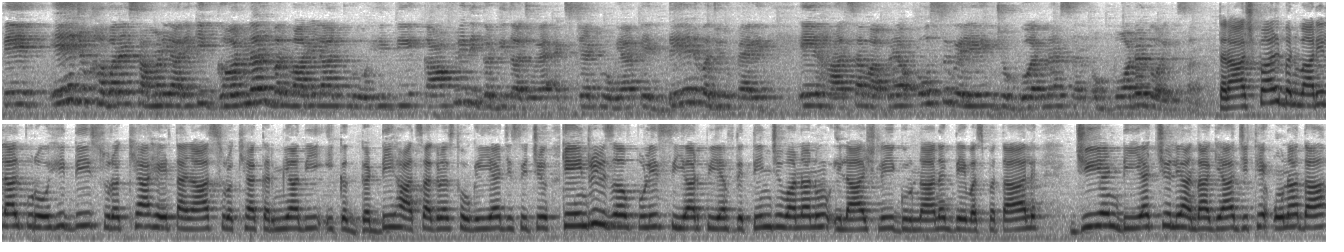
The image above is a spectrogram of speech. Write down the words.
ਤੇ ਇਹ ਜੋ ਖਬਰ ਹੈ, ਸਾਹਮਣੇ ਆ ਰਹੀ ਕਿ ਗਵਰਨਰ ਬਨਵਾਰੀ ਲਾਲ ਪੁਰੋਹਿਤ ਦੀ ਕਾਫਲੇ ਦੀ ਗੱਡੀ ਦਾ ਜੋ ਹੈ ਐਕਸੀਡੈਂਟ ਹੋ ਗਿਆ ਤੇ 1:30 ਵਜੇ ਦੁਪਹਿਰੇ ਇਹ ਹਾਦਸਾ ਵਾਪਰਿਆ। ਉਸ ਵੇਲੇ ਜੋ ਗਵਰਨਰ ਸਨ, ਉਹ ਬਾਰਡਰ ਦੌਰੇ ਤੇ ਸਨ। ਤਾਂ ਰਾਜਪਾਲ ਬਨਵਾਰੀ ਲਾਲ ਪੁਰੋਹਿਤ ਦੀ ਸੁਰੱਖਿਆ ਹੇਠ ਤਾਇਨਾਤ ਸੁਰੱਖਿਆ ਕਰਮੀਆਂ ਦੀ ਇੱਕ ਗੱਡੀ ਹਾਦਸਾਗ੍ਰਸਤ ਹੋ ਗਈ ਹੈ, ਜਿਸ ਵਿੱਚ ਕੇਂਦਰੀ ਰਿਜ਼ਰਵ ਪੁਲਿਸ ਸੀਆਰਪੀਐਫ ਦੇ ਤਿੰਨ ਜਵਾਨਾਂ ਨੂੰ ਇਲਾਜ ਲਈ ਗੁਰੂ ਨਾਨਕ ਦੇਵ ਹਸਪਤਾਲ ਜੀਐਨਡੀਐਚ ਲਿਆਂਦਾ ਗਿਆ, ਜਿੱਥੇ ਉਹਨਾਂ ਦਾ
